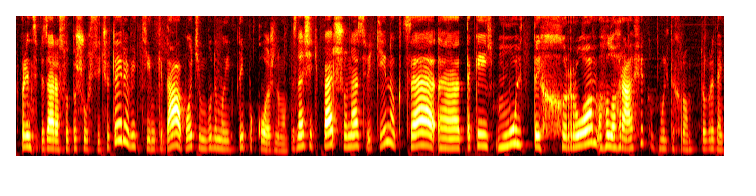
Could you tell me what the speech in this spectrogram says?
В принципі, зараз опишу всі чотири відтінки, да, а потім будемо йти по кожному. Значить, перший у нас відтінок це е, такий мультихром, голографік. Мультихром, добрий день.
